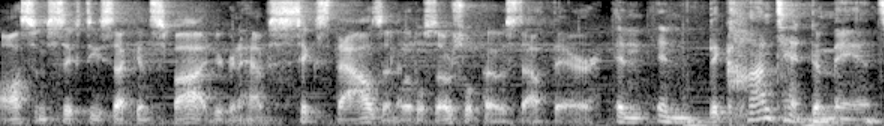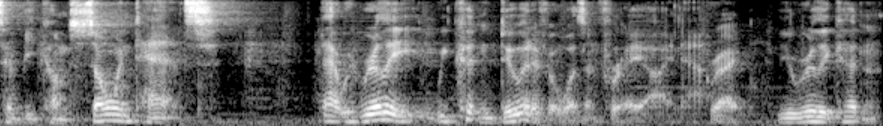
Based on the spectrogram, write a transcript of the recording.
awesome 60 second spot, you're going to have 6,000 little social posts out there. And, and the content demands have become so intense that we really, we couldn't do it if it wasn't for AI now. Right. You really couldn't.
